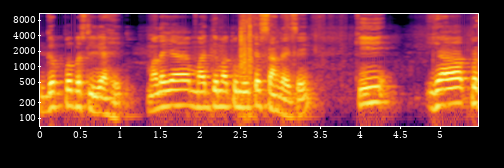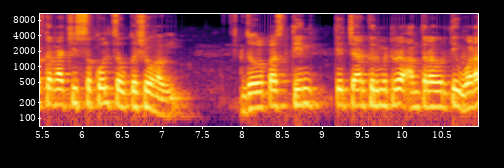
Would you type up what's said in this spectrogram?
गप्प बसलेले आहेत. मला या माध्यमातून एकच सांगायचं आहे की ह्या प्रकरणाची सखोल चौकशी व्हावी. जवळपास तीन ते चार किलोमीटर अंतरावरती वडा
